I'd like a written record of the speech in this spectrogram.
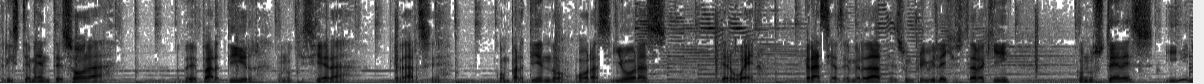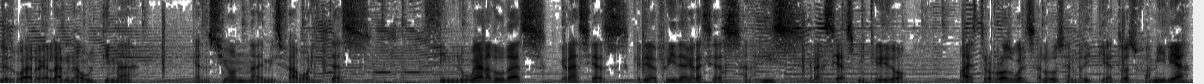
Tristemente es hora de partir. Uno quisiera quedarse compartiendo horas y horas, pero bueno, gracias, en verdad, es un privilegio estar aquí con ustedes y les voy a regalar una última canción, una de mis favoritas. Sin lugar a dudas, gracias querida Frida, gracias Annalise, gracias mi querido maestro Roswell, saludos a Enrique y a toda su familia.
